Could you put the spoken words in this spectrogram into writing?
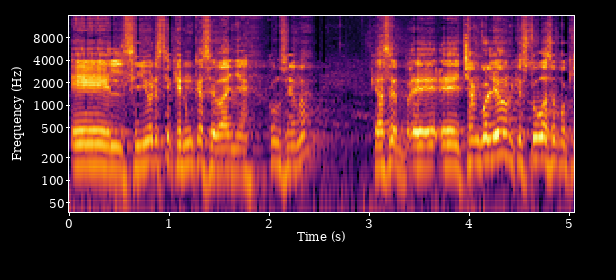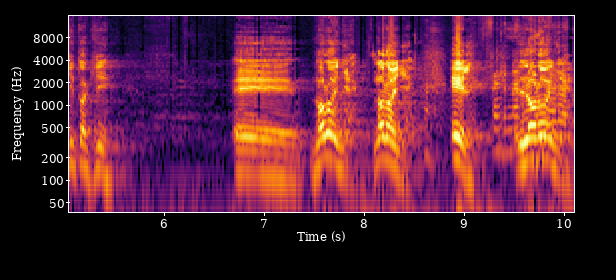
el señor este que nunca se baña. ¿Cómo se llama? Que hace eh, eh, Changoleón, que estuvo hace poquito aquí. Eh, Noroña, Noroña, él, Loroña,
